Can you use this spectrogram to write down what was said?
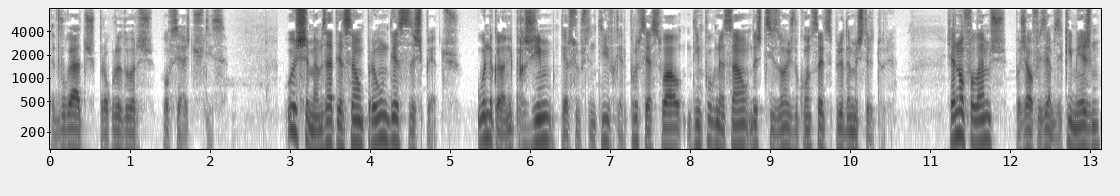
advogados, procuradores, oficiais de justiça. Hoje chamamos a atenção para um desses aspectos, o anacrónico regime, quer substantivo, quer processual, de impugnação das decisões do Conselho Superior da Magistratura. Já não falamos, pois já o fizemos aqui mesmo,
